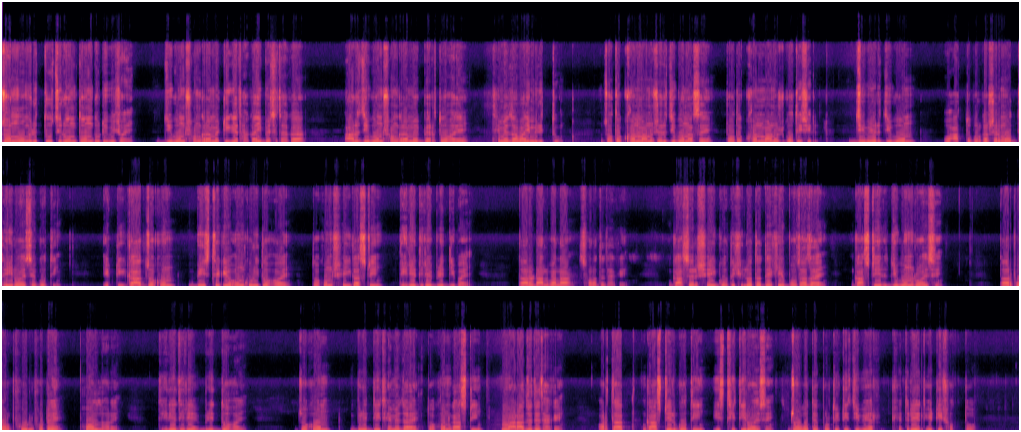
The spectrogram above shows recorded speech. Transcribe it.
জন্ম, মৃত্যু, চিরন্তন দুটি বিষয়। জীবন সংগ্রামে টিকে থাকাই বেঁচে থাকা আর জীবন সংগ্রামে ব্যর্থ হয়ে থেমে যাওয়াই মৃত্যু। যতক্ষণ মানুষের জীবন আছে, ততক্ষণ মানুষ গতিশীল। জীবের জীবন ও আত্মপ্রকাশের মধ্যেই রয়েছে গতি। একটি গাছ যখন বীজ থেকে অঙ্কুরিত হয়, তখন সেই গাছটি ধীরে ধীরে বৃদ্ধি পায়। তার ডালবালা ছড়াতে থাকে। গাছের সেই গতিশীলতা দেখে বোঝা যায় গাছটির জীবন রয়েছে। তারপর ফুল ফোটে, ফল ধরে। ধীরে ধীরে বৃদ্ধ হয়। যখন বৃদ্ধি থেমে যায়, তখন গাছটি মারা যেতে থাকে। অর্থাৎ গাছটির গতি স্থিতি রয়েছে। জগতে প্রতিটি জীবের ক্ষেত্রে এটি সত্য।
